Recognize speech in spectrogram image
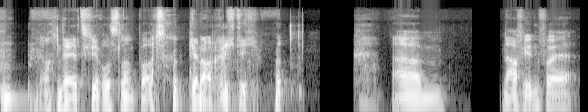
und der jetzt für Russland baut. genau, richtig. Ähm, na, auf jeden Fall,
